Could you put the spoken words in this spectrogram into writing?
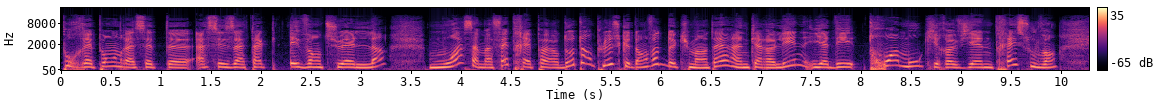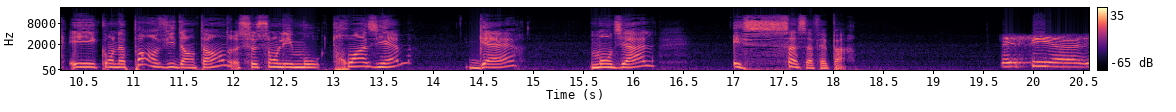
pour répondre à cette à ces attaques éventuelles là. Moi, ça m'a fait très peur. D'autant plus que dans votre documentaire, Anne-Caroline, il y a des trois mots qui reviennent très souvent et qu'on n'a pas envie d'entendre. Ce sont les mots troisième, guerre mondiale, et ça, ça fait peur. Ben, euh,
